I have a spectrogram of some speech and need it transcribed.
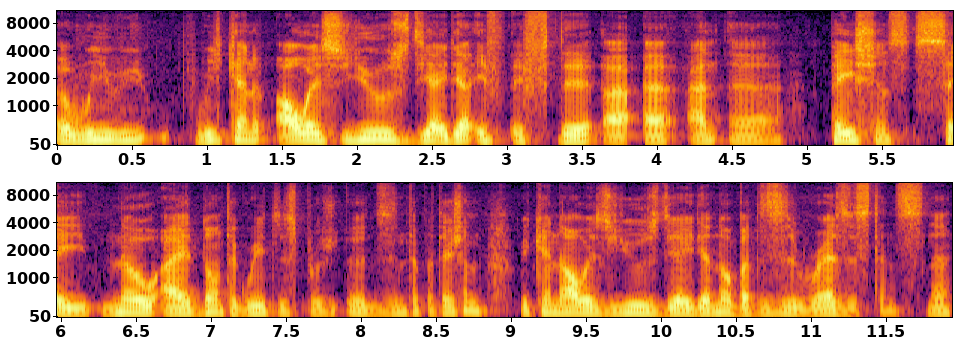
uh, we we- can always use the idea if if the uh, uh, uh, patients say no, I don't agree to this, uh, this interpretation. We can always use the idea no, but this is resistance. no?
